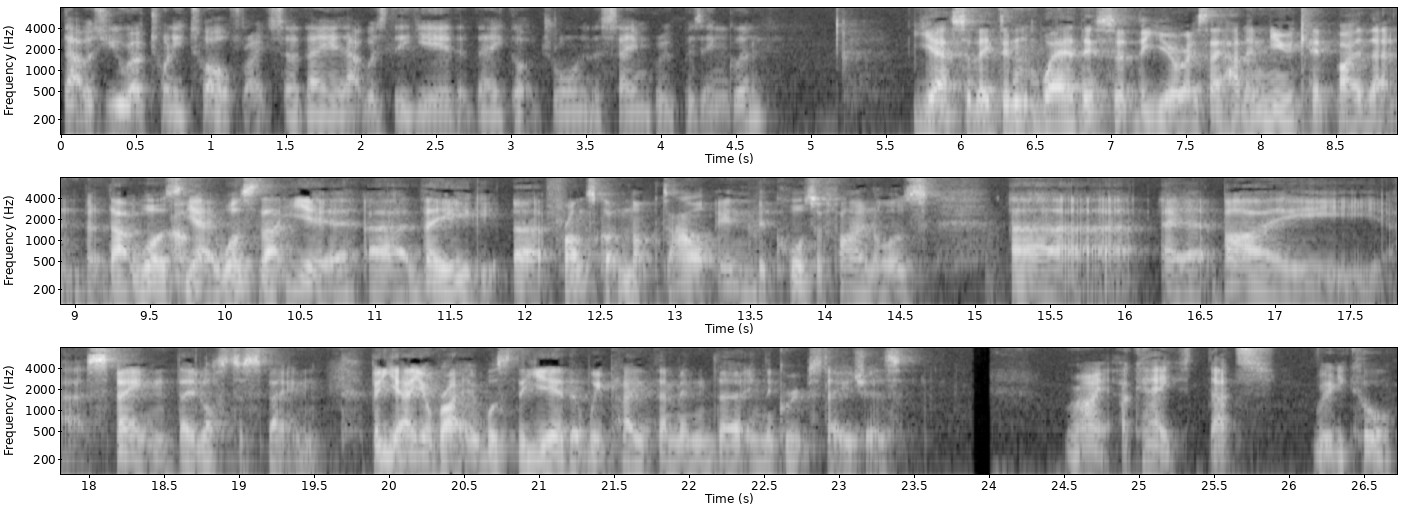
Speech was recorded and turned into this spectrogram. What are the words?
that was Euro 2012, right? So they that was the year that they got drawn in the same group as England. Yeah, so they didn't wear this at the Euros. They had a new kit by then, but that was oh. yeah, it was that year. Uh, they uh, France got knocked out in the quarterfinals uh, uh, by uh, Spain. They lost to Spain, but yeah, you're right. It was the year that we played them in the in the group stages. Right. Okay, that's really cool.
